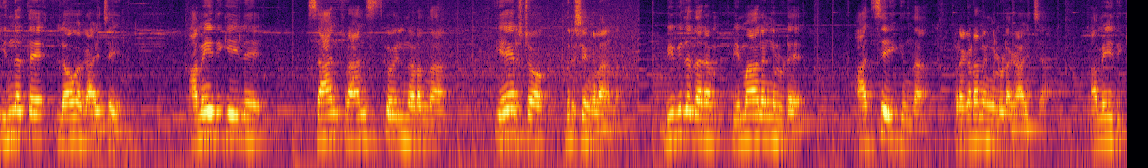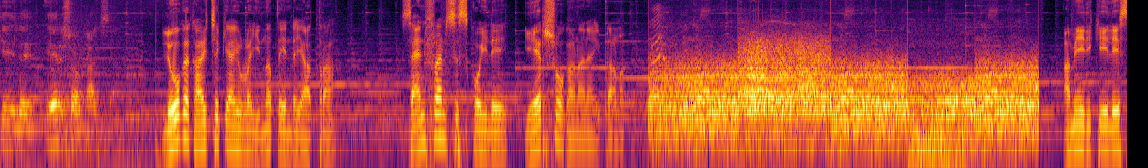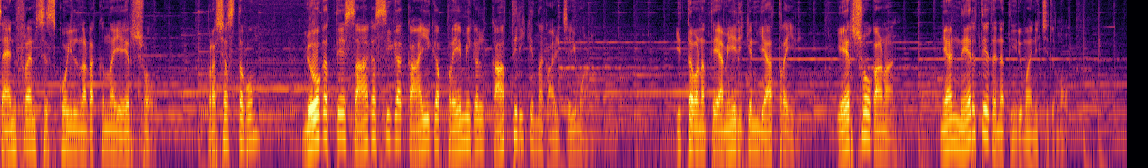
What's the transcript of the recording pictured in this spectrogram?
ഇന്നത്തെ ലോക കാഴ്ചയിൽ അമേരിക്കയിലെ സാൻ ഫ്രാൻസിസ്കോയിൽ നടന്ന എയർ ഷോ ദൃശ്യങ്ങളാണ്. വിവിധ തരം വിമാനങ്ങളുടെ അതിശയിക്കുന്ന പ്രകടനങ്ങളുടെ കാഴ്ച അമേരിക്കയിലെ എയർ ഷോ കാഴ്ച. ലോക കാഴ്ചയ്ക്കായുള്ള ഇന്നത്തെ എന്റെ യാത്ര സാൻ ഫ്രാൻസിസ്കോയിലെ എയർ ഷോ കാണാനായിട്ടാണ്. അമേരിക്കയിലെ സാൻ ഫ്രാൻസിസ്കോയിൽ നടക്കുന്ന എയർ ഷോ. പ്രശസ്തവും ലോകത്തെ സാഹസിക കായിക പ്രേമികൾ കാത്തിരിക്കുന്ന കാഴ്ചയുമാണ്. ഇത്തവണത്തെ അമേരിക്കൻ യാത്രയിൽ എയർ ഷോ കാണാൻ ഞാൻ നേരത്തെ തന്നെ തീരുമാനിച്ചിരുന്നു.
